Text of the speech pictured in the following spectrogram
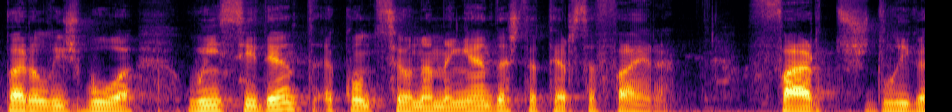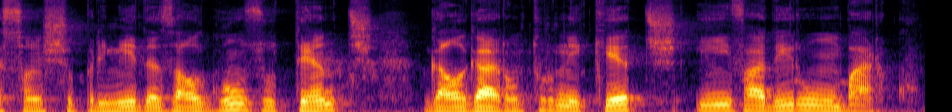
para Lisboa. O incidente aconteceu na manhã desta terça-feira. Fartos de ligações suprimidas, alguns utentes galgaram torniquetes e invadiram um barco.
